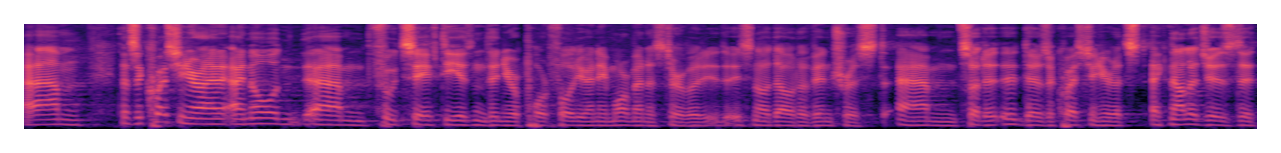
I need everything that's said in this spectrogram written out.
Um, there's a question here. I, I know um, food safety isn't in your portfolio anymore, Minister, but it's no doubt of interest. Um, so th there's a question here that acknowledges that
